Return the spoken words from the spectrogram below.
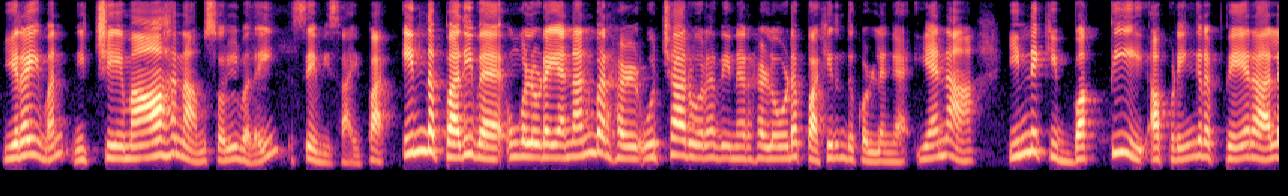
இறைவன் நிச்சயமாக நாம் சொல்வதை செவி சாய்ப்பார் இந்த பதிவை உங்களுடைய நண்பர்கள் உச்சார் உறவினர்களோட பகிர்ந்து கொள்ளுங்க. ஏன்னா இன்னைக்கு பக்தி அப்படிங்கிற பேரால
